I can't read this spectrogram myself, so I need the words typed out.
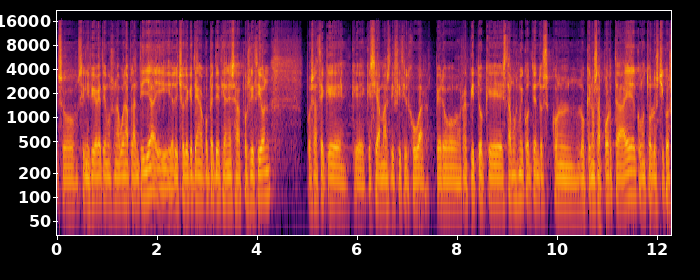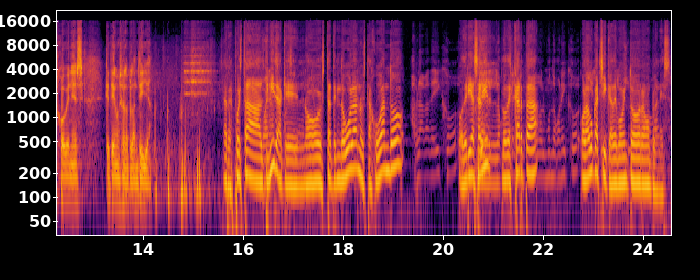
Eso significa que tenemos una buena plantilla y el hecho de que tenga competencia en esa posición pues hace que, que, sea más difícil jugar. Pero repito que estamos muy contentos con lo que nos aporta él, como todos los chicos jóvenes que tenemos en la plantilla. La respuesta a Altimira, que no está teniendo bola, no está jugando. Podría salir, lo descarta con la boca chica de momento Ramón Planes.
